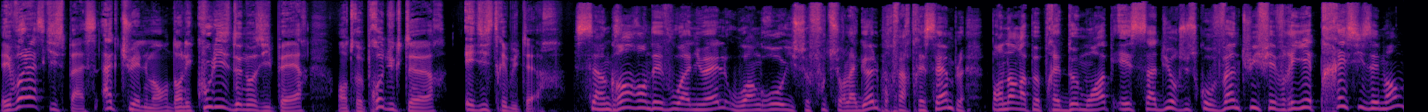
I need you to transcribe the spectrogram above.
Et voilà ce qui se passe actuellement dans les coulisses de nos hyper entre producteurs et distributeurs. C'est un grand rendez-vous annuel où en gros ils se foutent sur la gueule pour faire très simple pendant à peu près deux mois et ça dure jusqu'au 28 février précisément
